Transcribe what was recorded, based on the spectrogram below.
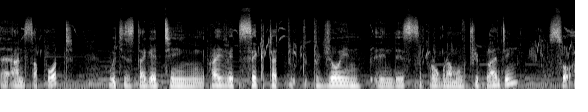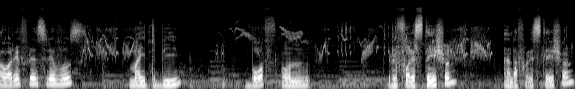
uh, and support which is targeting private sector to, to, join in this program of tree planting. So our reference levels might be both on reforestation and afforestation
